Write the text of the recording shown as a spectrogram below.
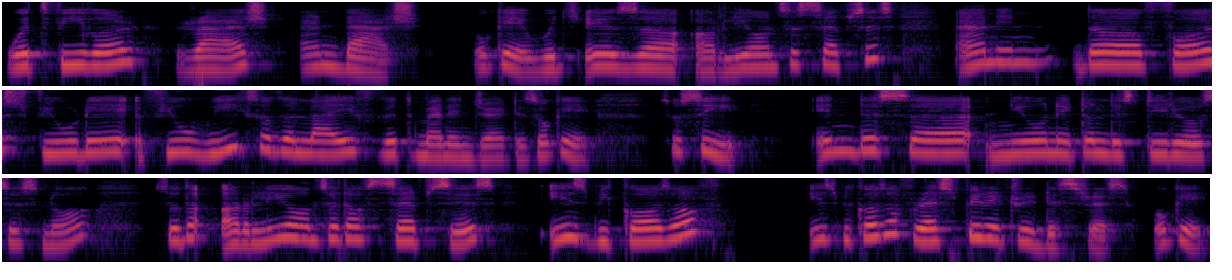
with fever rash and dash okay which is uh, early onset sepsis and in the first few day few weeks of the life with meningitis okay. So see in this uh, neonatal listeriosis no? So the early onset of sepsis is because of is because of respiratory distress okay?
